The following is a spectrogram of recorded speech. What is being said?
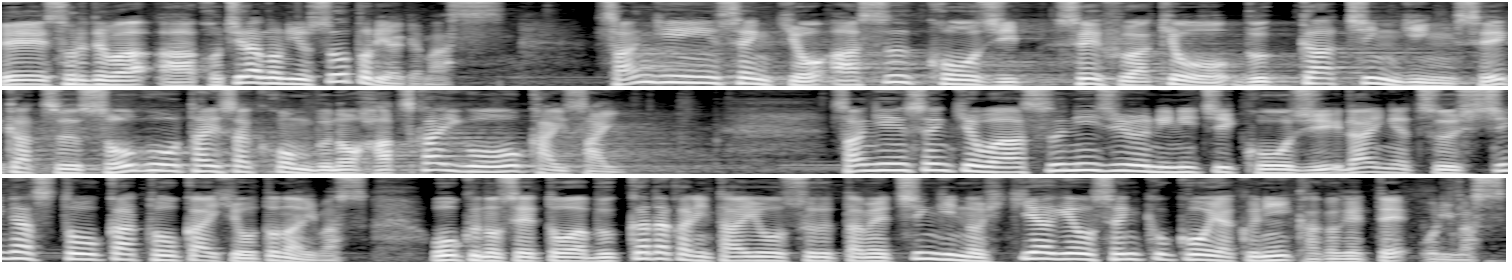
えー、それではあこちらのニュースを取り上げます。参議院選挙明日公示。政府は今日物価賃金生活総合対策本部の初会合を開催。参議院選挙は明日22日公示、来月7月10日投開票となります。多くの政党は物価高に対応するため賃金の引き上げを選挙公約に掲げております。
